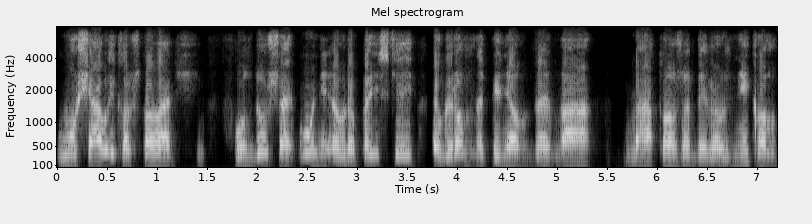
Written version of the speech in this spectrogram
musiały kosztować fundusze Unii Europejskiej ogromne pieniądze na, na to, żeby rolnikom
